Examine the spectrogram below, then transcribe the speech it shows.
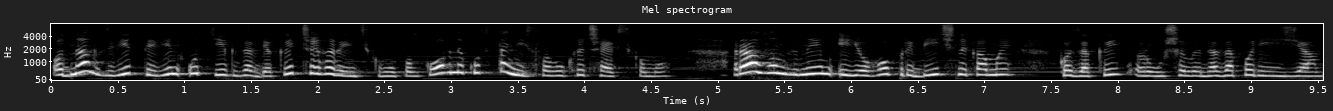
Однак звідти він утік завдяки чигиринському полковнику Станіславу Кричевському. Разом з ним і його прибічниками козаки рушили на Запоріжжя.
